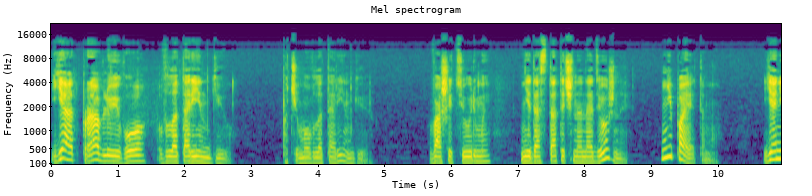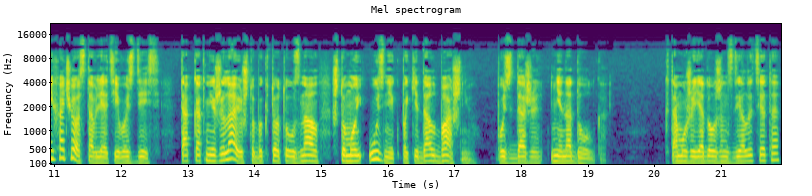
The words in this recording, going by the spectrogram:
я отправлю его в Лотарингию. Почему в Лотарингию? Ваши тюрьмы недостаточно надежны? Не поэтому. Я не хочу оставлять его здесь, так как не желаю, чтобы кто-то узнал, что мой узник покидал башню, пусть даже ненадолго. К тому же я должен сделать это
